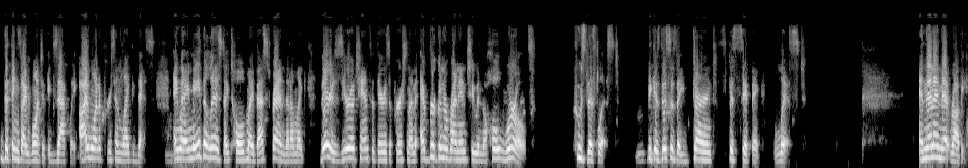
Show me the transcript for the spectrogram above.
The things I wanted, exactly. I want a person like this. Mm-hmm. And when I made the list, I told my best friend that I'm like, there is zero chance that there is a person I'm ever going to run into in the whole world who's this list. Mm-hmm. Because this is a darned specific list. And then I met Robbie.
